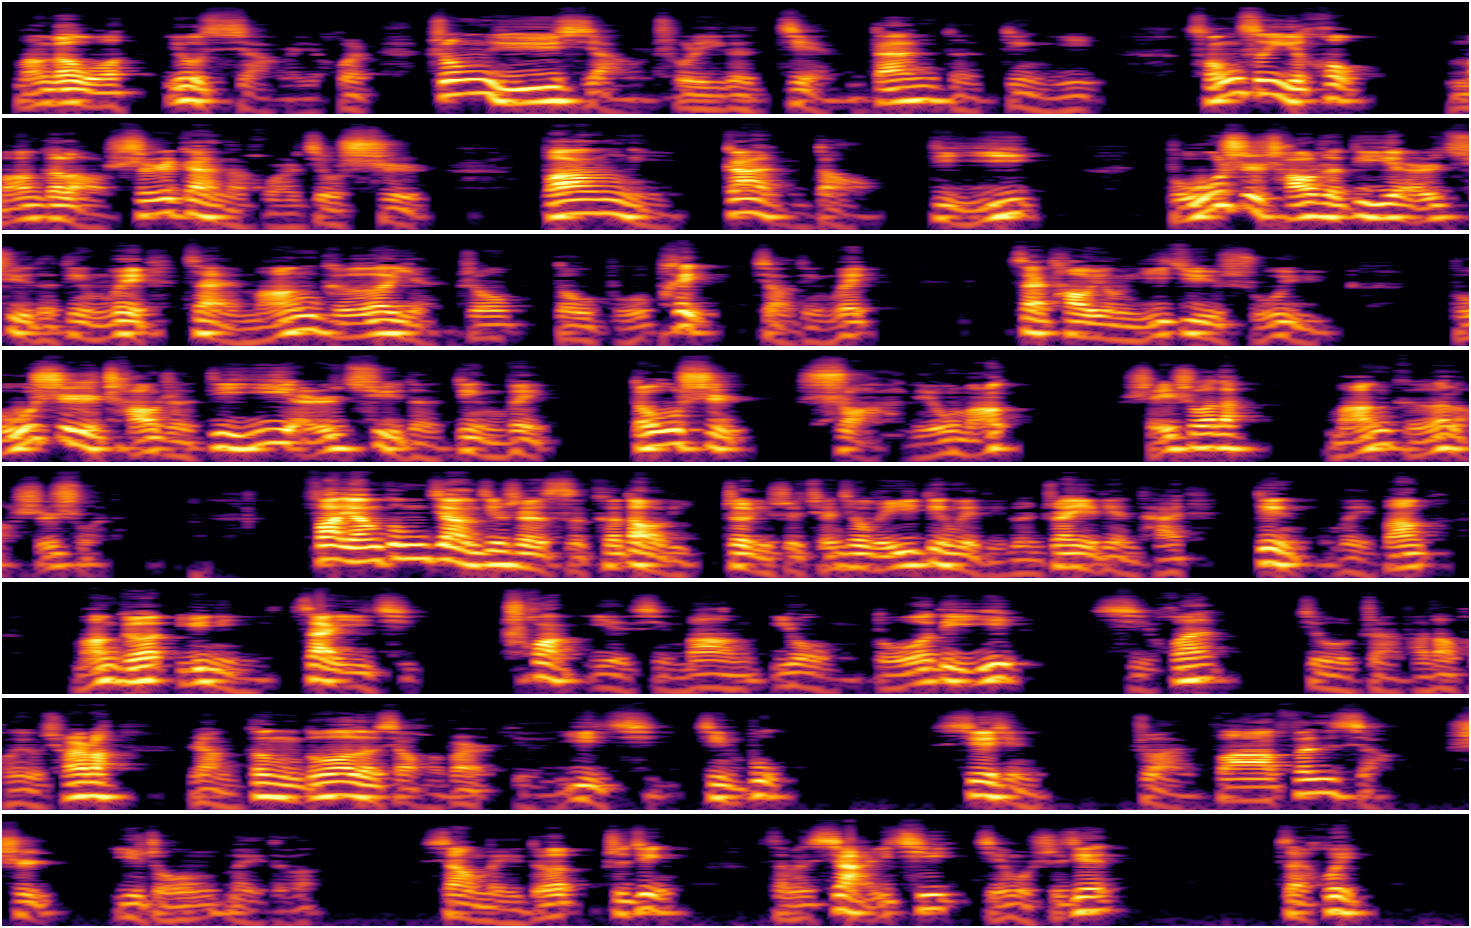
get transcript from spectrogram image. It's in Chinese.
芒格，我又想了一会儿，终于想出了一个简单的定义。从此以后，芒格老师干的活就是帮你干到第一，不是朝着第一而去的定位，在芒格眼中都不配叫定位。再套用一句俗语，不是朝着第一而去的定位，都是耍流氓。谁说的？芒格老师说的。发扬工匠精神，死磕到底。这里是全球唯一定位理论专业电台——定位帮，芒格与你在一起，创业兴邦，勇夺第一。喜欢就转发到朋友圈吧，让更多的小伙伴也一起进步。谢谢你。转发分享是一种美德，向美德致敬。咱们下一期节目时间再会。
